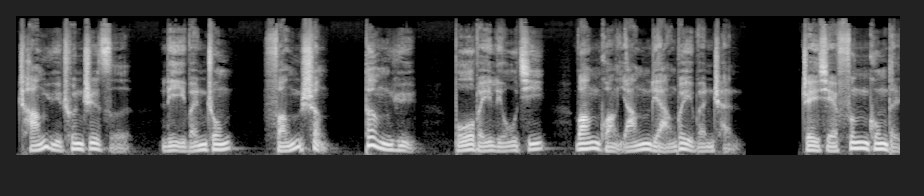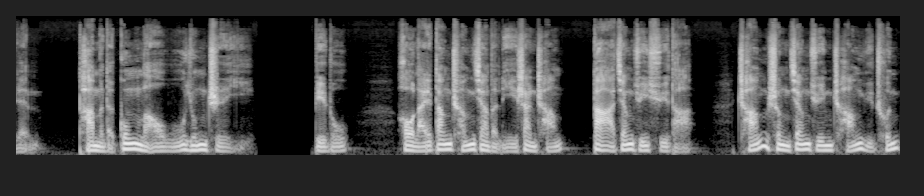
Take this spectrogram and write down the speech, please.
常遇春之子李文忠、冯胜、邓愈，伯为刘基、汪广洋两位文臣。这些封功的人，他们的功劳毋庸置疑。比如后来当丞相的李善长、大将军徐达、常胜将军常遇春，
